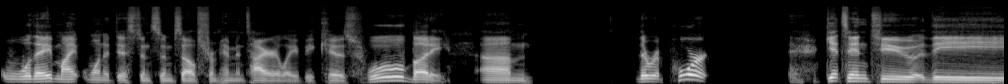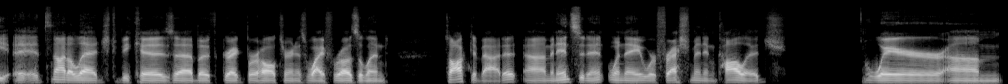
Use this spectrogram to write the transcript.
Well, they might want to distance themselves from him entirely because, whoo, buddy. Um, the report gets into the it's not alleged because uh, both Greg Berhalter and his wife Rosalind talked about it. Um, an incident when they were freshmen in college where um,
